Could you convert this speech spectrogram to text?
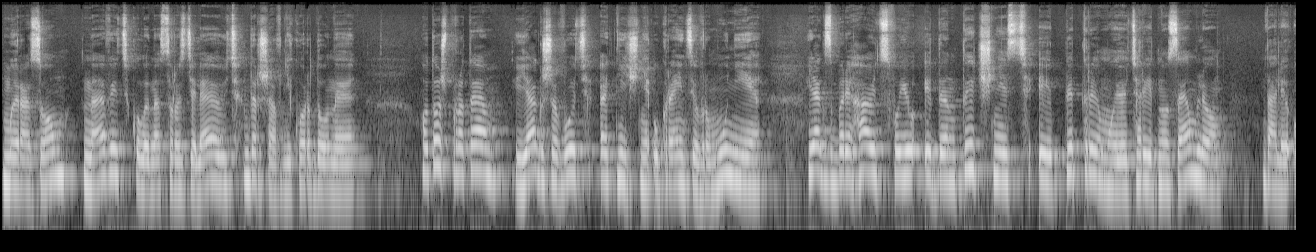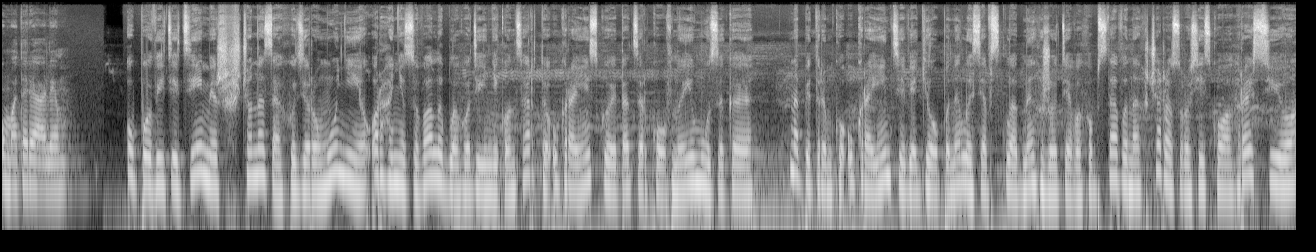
ми разом, навіть коли нас розділяють державні кордони. Отож, про те, як живуть етнічні українці в Румунії, як зберігають свою ідентичність і підтримують рідну землю. Далі у матеріалі. У повіті Тіміш, що на заході Румунії, організували благодійні концерти української та церковної музики на підтримку українців, які опинилися в складних життєвих обставинах через російську агресію,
